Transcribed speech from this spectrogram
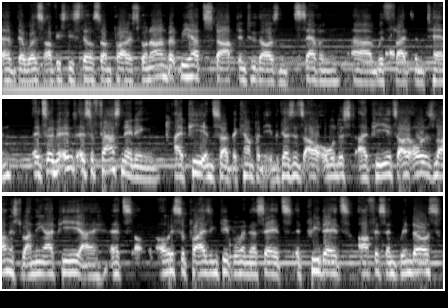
Uh, there was obviously still some products going on, but we had stopped in 2007 uh, with Flight Sim 10 it's an it's a fascinating IP inside the company because it's our oldest IP. It's our oldest, longest running IP. I, it's always surprising people when they say it's it predates Office and Windows.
